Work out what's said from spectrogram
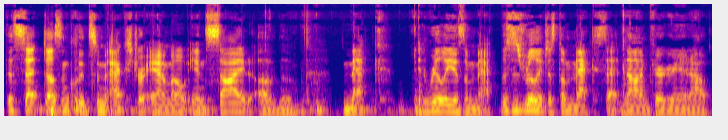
the set does include some extra ammo inside of the mech. It really is a mech. This is really just a mech set. Now I'm figuring it out.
